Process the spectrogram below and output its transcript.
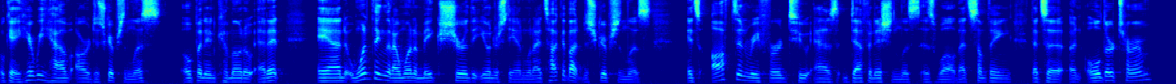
Okay, here we have our description lists open in Komodo Edit. And one thing that I want to make sure that you understand when I talk about description lists, it's often referred to as definition lists as well. That's something that's a, an older term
